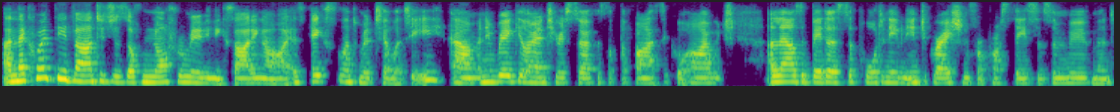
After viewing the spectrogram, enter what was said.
And they quote the advantages of not removing the exciting eye as excellent motility, um, an irregular anterior surface of the fascicle eye, which allows a better support and even integration for prosthesis and movement.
